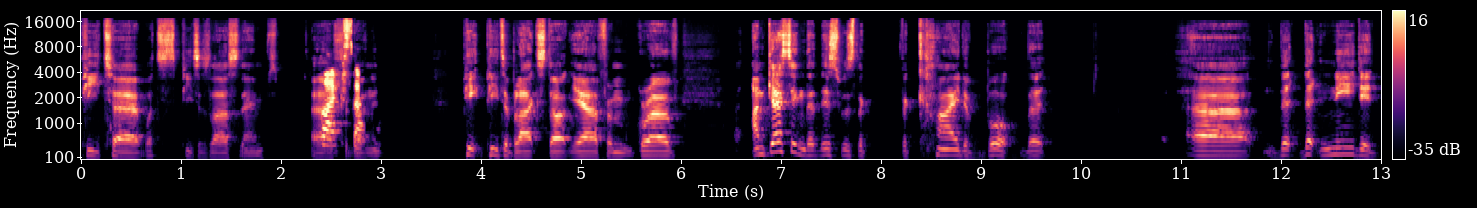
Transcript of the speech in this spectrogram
Peter. What's Peter's last name? Uh, P- Peter Blackstock, yeah, from Grove. I'm guessing that this was the the kind of book that uh, that that needed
